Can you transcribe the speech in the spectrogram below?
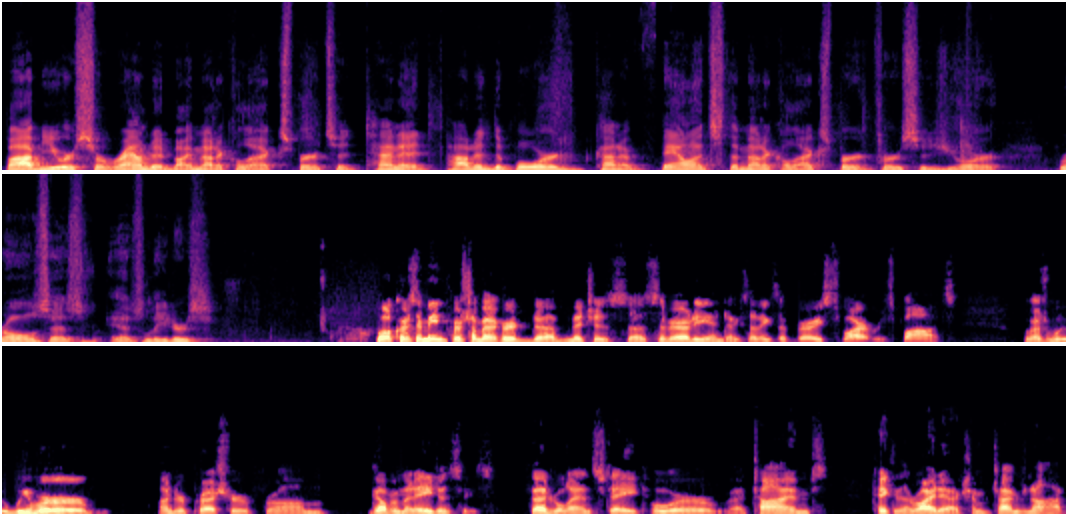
Bob, you were surrounded by medical experts at Tenet. How did the board kind of balance the medical expert versus your roles as, as leaders? Well, of course, I mean, first time I heard uh, Mitch's uh, severity index, I think it's a very smart response because we, we were under pressure from government agencies, federal and state, who were at times taking the right action, but times not,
